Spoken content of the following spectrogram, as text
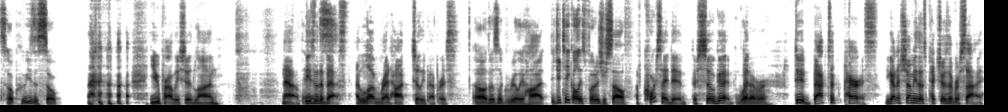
Soap? Who uses soap? You probably should, Lon. Now, these are the best. I love red hot chili peppers. Oh, those look really hot. Did you take all these photos yourself? Of course I did. They're so good. But, Whatever. dude, back to Paris. You got to show me those pictures of Versailles.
